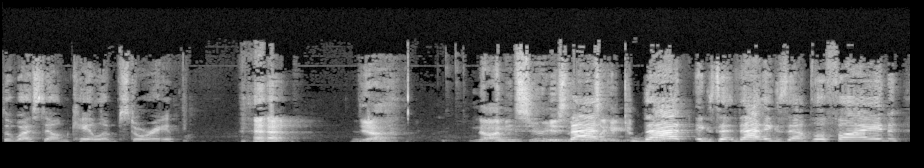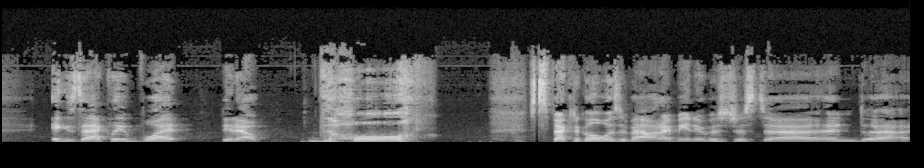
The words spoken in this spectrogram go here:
the West Elm Caleb story. yeah. No, I mean seriously. That like a, that yeah. exa- that exemplified exactly what you know the whole spectacle was about. I mean, it was just uh, and. Uh,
